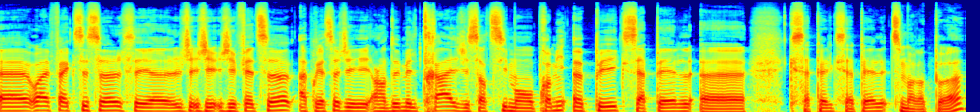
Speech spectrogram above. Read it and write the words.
Euh, ouais, fait que c'est ça. C'est, euh, j'ai- fait ça. Après ça, j'ai en 2013, j'ai sorti mon premier EP qui s'appelle euh, qui s'appelle qui s'appelle Tu m'auras pas.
